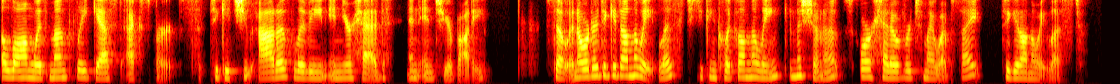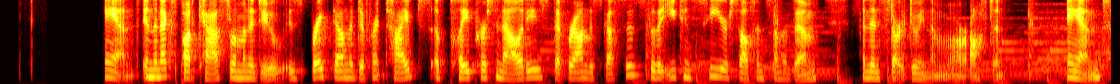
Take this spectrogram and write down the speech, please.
Along with monthly guest experts to get you out of living in your head and into your body. So, in order to get on the wait list, you can click on the link in the show notes or head over to my website to get on the wait list. And in the next podcast, what I'm going to do is break down the different types of play personalities that Brown discusses so that you can see yourself in some of them and then start doing them more often. And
